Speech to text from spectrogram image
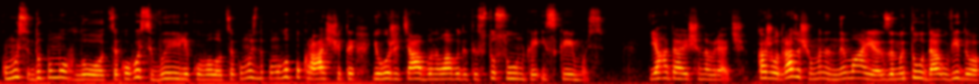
комусь допомогло, це когось вилікувало, це комусь допомогло покращити його життя або налагодити стосунки із кимось. Я гадаю, що навряд чи. Кажу одразу, що в мене немає за мету да, у відео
